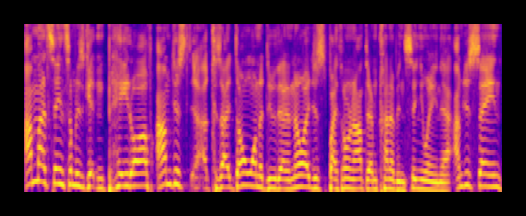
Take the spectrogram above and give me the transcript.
I'm not saying somebody's getting paid off. I'm just uh, because I don't want to do that. I know I just by throwing it out there, I'm kind of insinuating that. I'm just saying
